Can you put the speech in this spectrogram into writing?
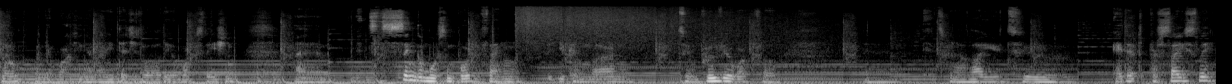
workflow when you're working on any digital audio workstation. Um, it's the single most important thing that you can learn to improve your workflow. Uh, it's going to allow you to edit precisely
